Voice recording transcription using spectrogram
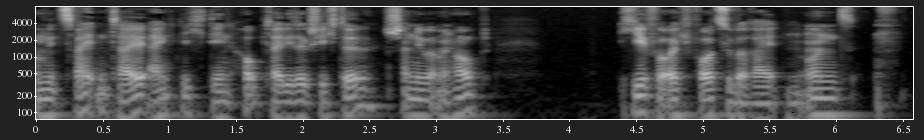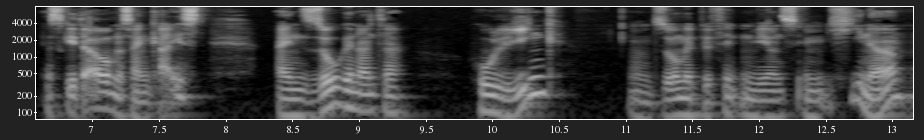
um den zweiten Teil, eigentlich den Hauptteil dieser Geschichte, Schande über mein Haupt, hier für euch vorzubereiten. Und es geht darum, dass ein Geist, ein sogenannter Huling, und somit befinden wir uns in China,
